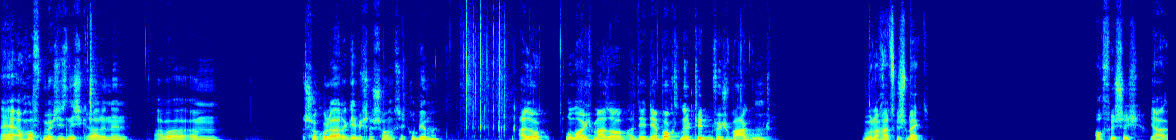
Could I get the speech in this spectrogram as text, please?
Naja, erhofft möchte ich es nicht gerade nennen, aber ähm, Schokolade gebe ich eine Chance, ich probiere mal. Also, um euch mal so, der, der boxende Tintenfisch war gut. Wonach hat's geschmeckt? Auch fischig? Ja,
